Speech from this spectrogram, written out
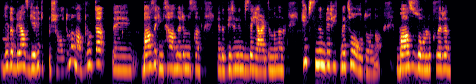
burada biraz geri gitmiş oldum ama burada e, bazı imtihanlarımızın ya da birinin bize yardımının hepsinin bir hikmeti olduğunu, bazı zorlukların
